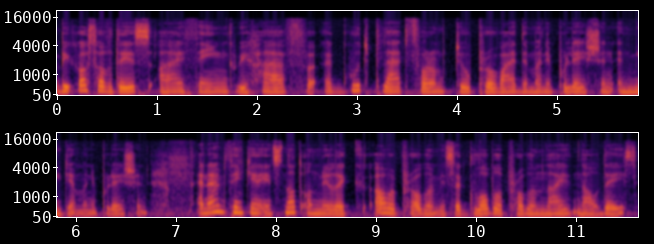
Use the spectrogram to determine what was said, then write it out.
because of this i think we have a good platform to provide the manipulation and media manipulation. And i'm thinking it's not only like our problem it's a global problem nowadays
